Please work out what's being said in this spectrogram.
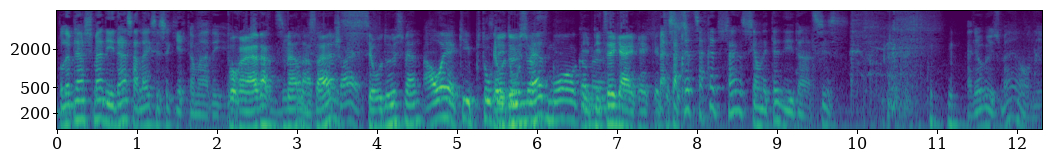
Pour le blanchiment des dents, ça a l'air que c'est ça qui est recommandé. pour un avardiment Ah, dentaire, c'est aux deux semaines. Ah ouais, ok, plutôt C'est que aux deux neuf semaines. mois Puis, comme. puis euh, tu sais, Ben, ça ferait du sens si on était des dentistes. Malheureusement, on n'est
